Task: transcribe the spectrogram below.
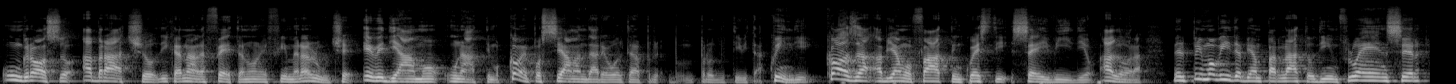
un grosso abbraccio di canale Affetta non effimera luce e vediamo un attimo come possiamo andare oltre la pr- produttività. Quindi, cosa abbiamo fatto in questi sei video? Allora, nel primo video abbiamo parlato di influencer,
